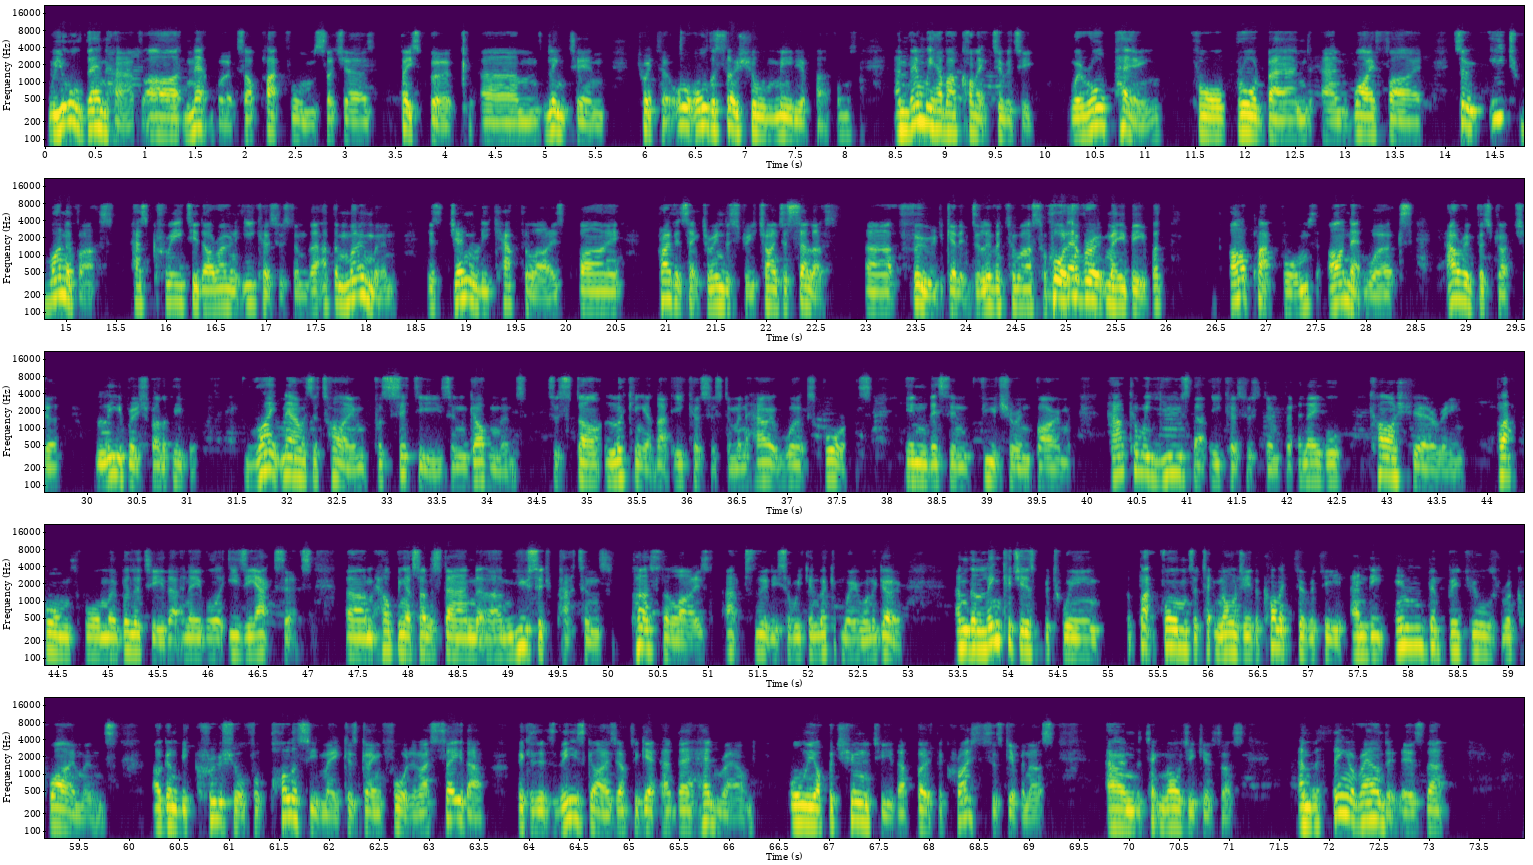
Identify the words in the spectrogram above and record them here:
We all then have our networks, our platforms such as Facebook, um, LinkedIn, Twitter, all, all the social media platforms. And then we have our connectivity. We're all paying for broadband and Wi Fi. So each one of us has created our own ecosystem that at the moment is generally capitalized by private sector industry trying to sell us uh, food, get it delivered to us, whatever it may be. But our platforms, our networks, our infrastructure, leverage for other people. Right now is a time for cities and governments to start looking at that ecosystem and how it works for us in this in future environment. How can we use that ecosystem to enable car sharing, platforms for mobility that enable easy access, um, helping us understand um, usage patterns, personalized, absolutely, so we can look at where we want to go. And the linkages between the platforms, the technology, the connectivity, and the individual's requirements are going to be crucial for policymakers going forward. And I say that because it's these guys who have to get at their head round all the opportunity that both the crisis has given us and the technology gives us. And the thing around it is that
